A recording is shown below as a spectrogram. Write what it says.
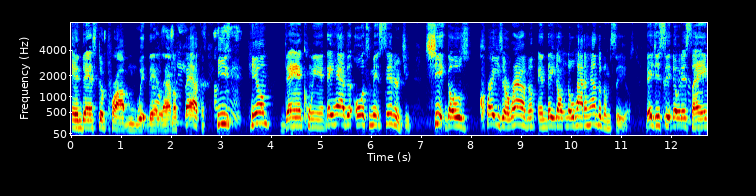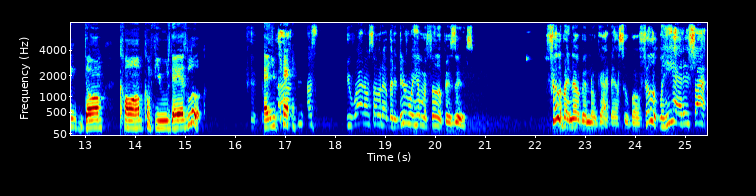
And that's the problem with the Atlanta Falcons. He's him, Dan Quinn. They have the ultimate synergy. Shit goes crazy around them, and they don't know how to handle themselves. They just sit there with that same dumb, calm, confused ass look. And you can't. You're right on some of that, but the difference with him and Philip is this. Philip ain't never been no goddamn Super Bowl. Philip, when he had his shot,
